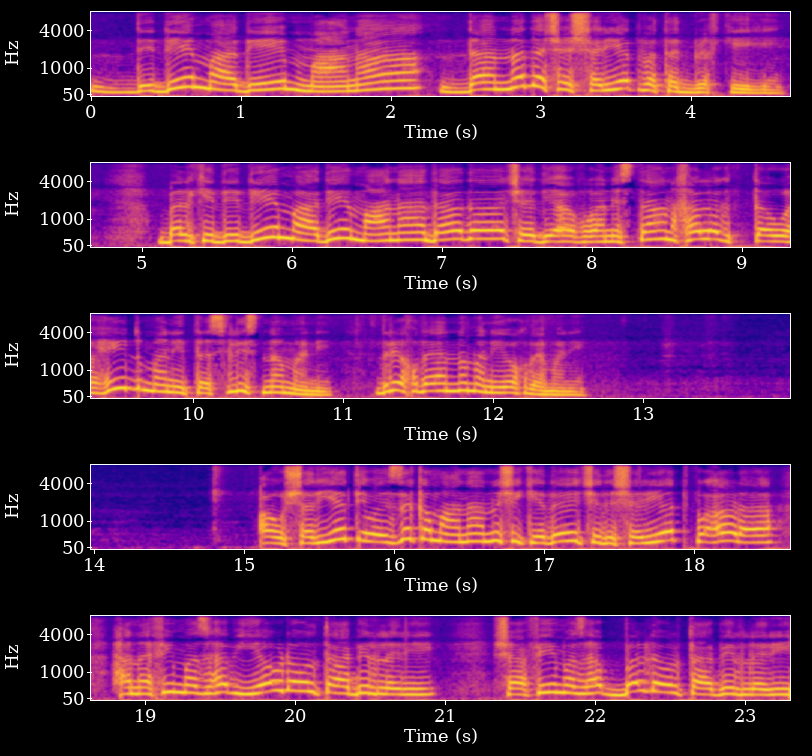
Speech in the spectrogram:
د دې ماده معنا دا نه ده چې شریعت به تطبیق کیږي بلکې د دې ماده معنا دا ده چې د افغانستان خلک توحید مني تسلیث نه مني درې خدایان نه مني یو خدای مني او شریعت یو ځکه معنا نشي کېدای چې د شریعت په اړه حنفي مذهب یو ډول تعبیر لري شافعي مذهب بل ډول تعبیر لري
